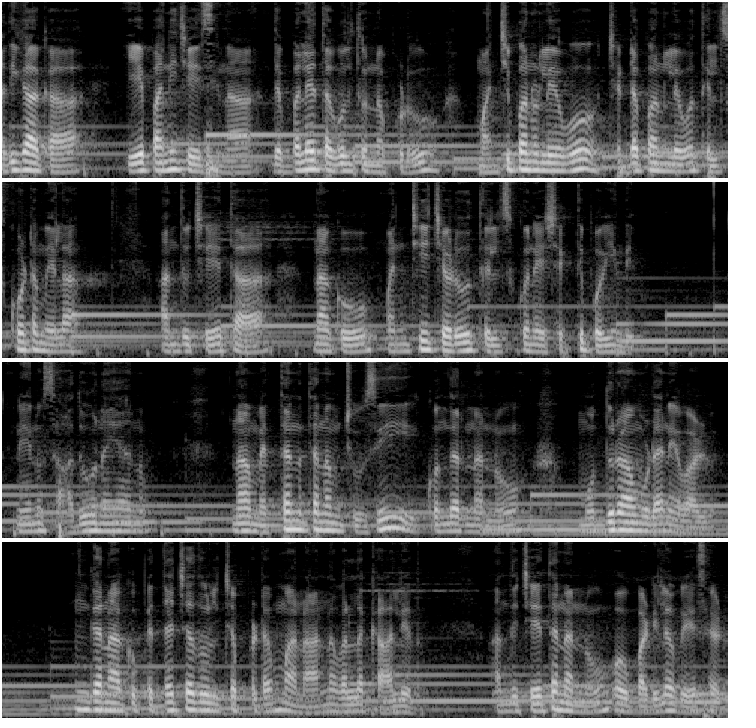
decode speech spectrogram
అదిగాక ఏ పని చేసినా దెబ్బలే తగులుతున్నప్పుడు మంచి పనులేవో చెడ్డ పనులేవో తెలుసుకోవటం ఎలా? అందుచేత నాకు మంచి చెడు తెలుసుకునే శక్తి పోయింది. నేను సాధువునయ్యాను. నా మెత్తనతనం చూసి కొందరు నన్ను ముద్దురాముడు అనేవాళ్ళు. ఇంకా నాకు పెద్ద చదువులు చెప్పడం మా నాన్న వల్ల కాలేదు. అందుచేత నన్ను ఓ బడిలో వేశాడు.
